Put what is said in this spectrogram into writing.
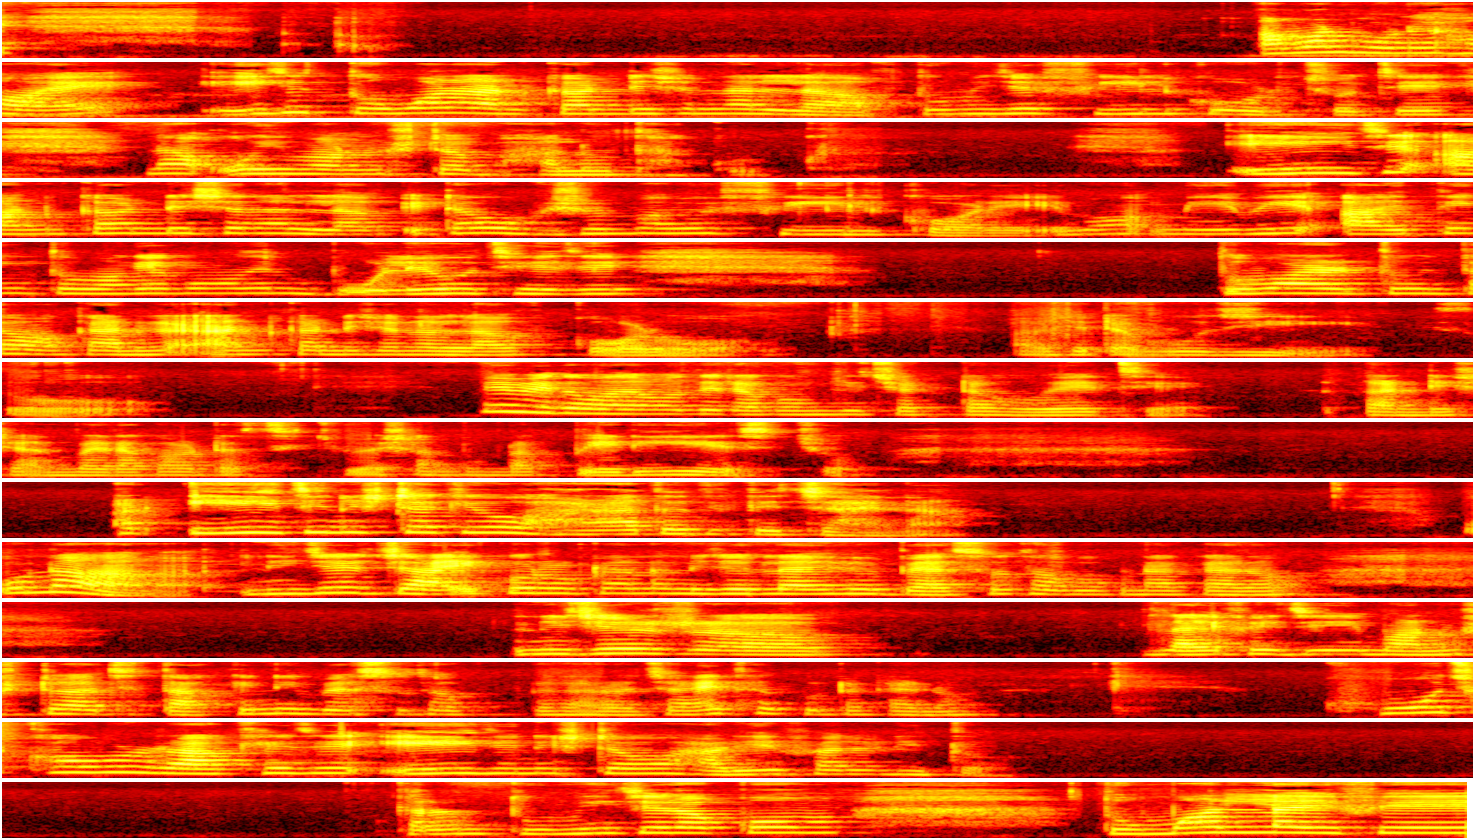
আমার মনে হয় এই যে তোমার আনকন্ডিশনাল লাভ তুমি যে ফিল করছ যে না, ওই মানুষটা ভালো থাকুক। এই যে আনকন্ডিশনাল লাভ এটাও ভীষণভাবে ফিল করে এবং মেবি আই থিঙ্ক তোমাকে কোনোদিন বলেওছে যে তোমার, তুমি তো আমাকে আনকন্ডিশনাল লাভ করো, আমি যেটা বুঝি। সো মেবি তোমাদের মধ্যে এরকম কিছু একটা হয়েছে কন্ডিশন বা এরকম একটা সিচুয়েশন তোমরা পেরিয়ে এসছো। আর এই জিনিসটা কেউ হারাতে দিতে চায় না। ও না, নিজের যাই করুক না নিজের লাইফে ব্যস্ত থাকুক না কেন, নিজের লাইফে যে মানুষটা আছে, তাকে নিয়ে ব্যস্ত থাকুক না যাই থাকুক না কেন, খোঁজ খবর রাখে যে এই জিনিসটাও হারিয়ে ফেলেনি তো। কারণ তুমি যেরকম তোমার লাইফে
